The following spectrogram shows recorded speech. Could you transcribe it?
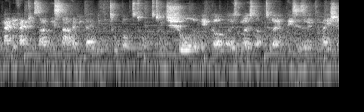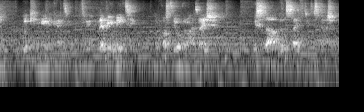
the manufacturing side, we start every day with the toolbox talks to ensure that we've got those most up-to-date pieces of information we're communicating clearly. At every meeting across the organisation, we start with a safety discussion.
